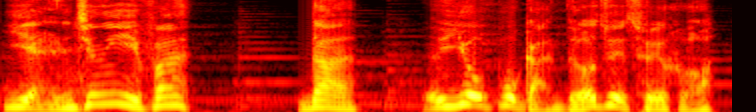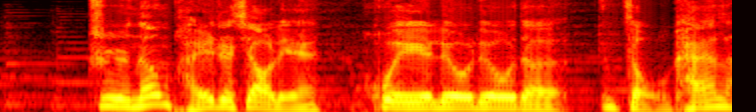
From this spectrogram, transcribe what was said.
眼睛一翻，但又不敢得罪崔和，只能陪着笑脸灰溜溜的走开了。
